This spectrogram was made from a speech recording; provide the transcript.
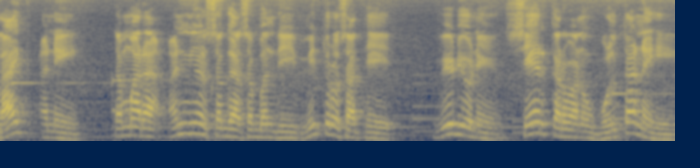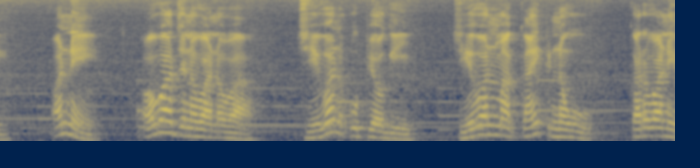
લાઈક અને તમારા અન્ય સગા સંબંધી મિત્રો સાથે વિડીયોને શેર કરવાનું ભૂલતા નહીં અને અવાજ નવા નવા જીવન ઉપયોગી જીવનમાં કંઈક નવું કરવાની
